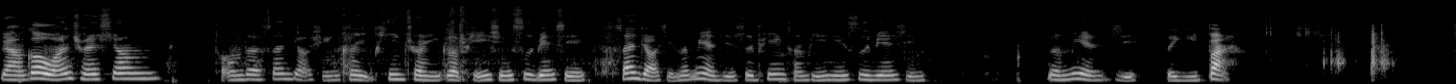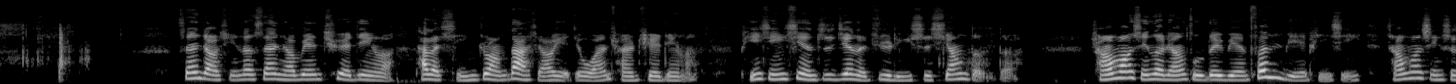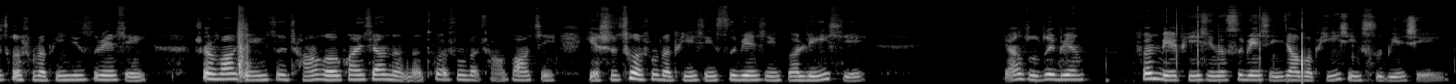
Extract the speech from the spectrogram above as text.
两个完全相同的三角形可以拼成一个平行四边形。三角形的面积是拼成平行四边形的面积的一半。三角形的三条边确定了，它的形状、大小也就完全确定了。平行线之间的距离是相等的。长方形的两组对边分别平行。长方形是特殊的平行四边形，正方形是长和宽相等的特殊的长方形，也是特殊的平行四边形和菱形。两组对边分别平行的四边形叫做平行四边形。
